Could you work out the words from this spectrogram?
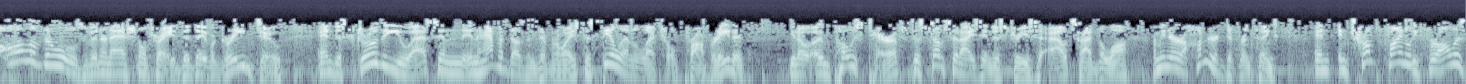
all of the rules of international trade that they've agreed to, and to screw the U.S. in in half a dozen different ways, to steal intellectual property, to you know, impose tariffs, to subsidize industries outside the law. I mean, there are a hundred different things. And and Trump finally, for all his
